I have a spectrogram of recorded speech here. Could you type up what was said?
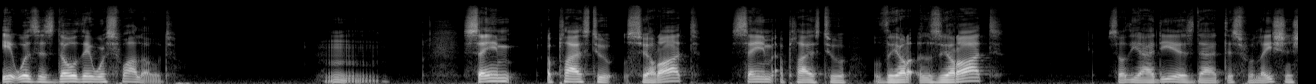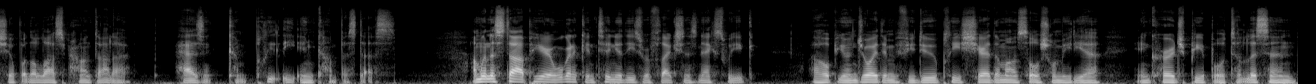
it was as though they were swallowed. Hmm. Same applies to sirat, same applies to zirat. So the idea is that this relationship with Allah subhanahu wa ta'ala hasn't completely encompassed us. I'm going to stop here and we're going to continue these reflections next week. I hope you enjoyed them. If you do, please share them on social media. Encourage people to listen,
